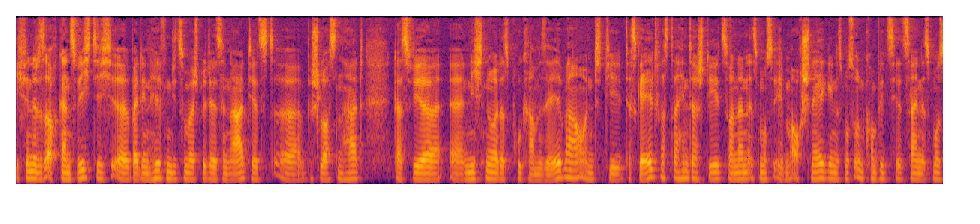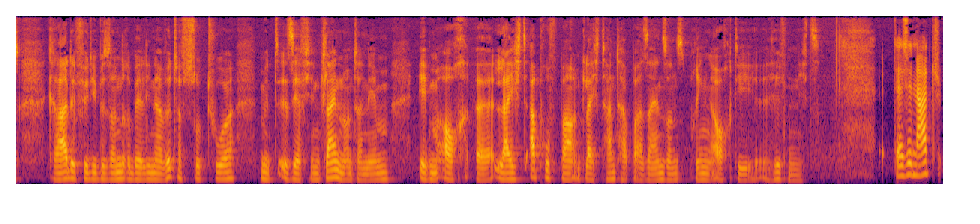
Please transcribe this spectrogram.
Ich finde das auch ganz wichtig äh, bei den Hilfen, die zum Beispiel der Senat jetzt äh, beschlossen hat, dass wir nicht nur das Programm selber und die, das Geld, was dahinter steht, sondern es muss eben auch schnell gehen, es muss unkompliziert sein, es muss gerade für die besondere Berliner Wirtschaftsstruktur mit sehr vielen kleinen Unternehmen eben auch leicht abrufbar und leicht handhabbar sein, sonst bringen auch die Hilfen nichts. Der Senat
